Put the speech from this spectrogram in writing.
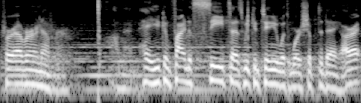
forever and ever. Amen. Hey, you can find a seat as we continue with worship today, all right?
